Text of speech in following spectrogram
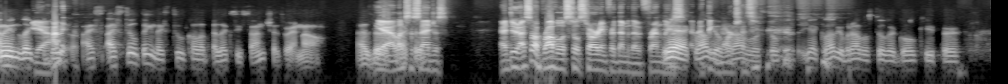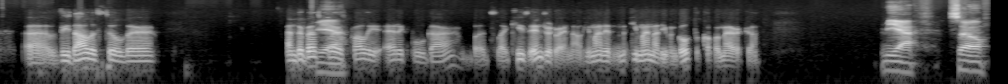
I mean, like, yeah, they, I mean, I, I still think they still call up Alexis Sanchez right now. As yeah, Alexis Sanchez. And dude, I saw Bravo was still starting for them in the friendlies. Yeah, Claudio Bravo still, yeah, Claudio Bravo still their goalkeeper. Uh, Vidal is still there. And their best yeah. player is probably Erick Pulgar, but like he's injured right now. He might he might not even go to Copa America. Yeah. So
